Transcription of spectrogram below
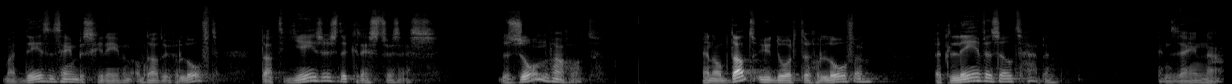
Maar deze zijn beschreven opdat u gelooft dat Jezus de Christus is, de Zoon van God. En opdat u door te geloven het leven zult hebben in zijn naam.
